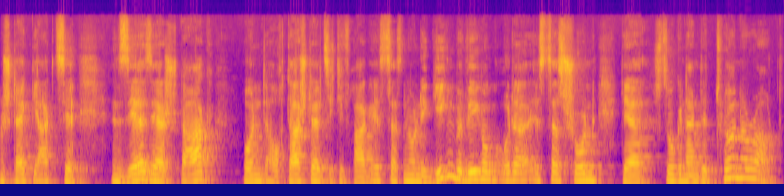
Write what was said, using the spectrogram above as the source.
steigt die Aktie sehr, sehr stark. Und auch da stellt sich die Frage, ist das nur eine Gegenbewegung oder ist das schon der sogenannte Turnaround?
